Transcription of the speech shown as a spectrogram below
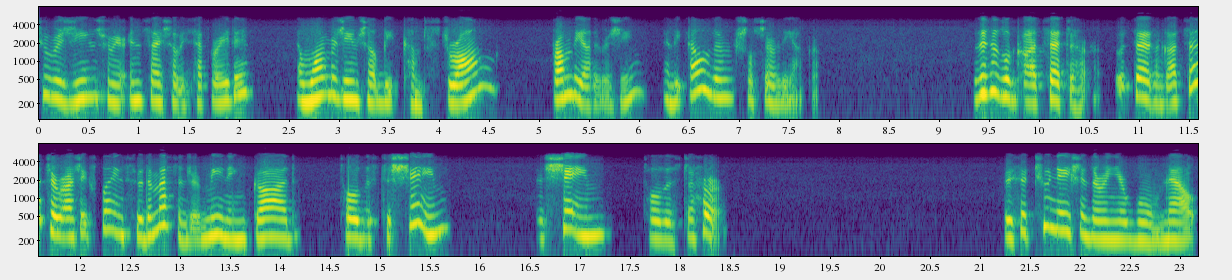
two regimes from your inside shall be separated, and one regime shall become strong from the other regime, and the elder shall serve the younger. This is what God said to her. It says, and God said to her, Rashi explains, through the messenger, meaning God told this to Shem, and Shem told this to her. He said, two nations are in your womb. Now,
